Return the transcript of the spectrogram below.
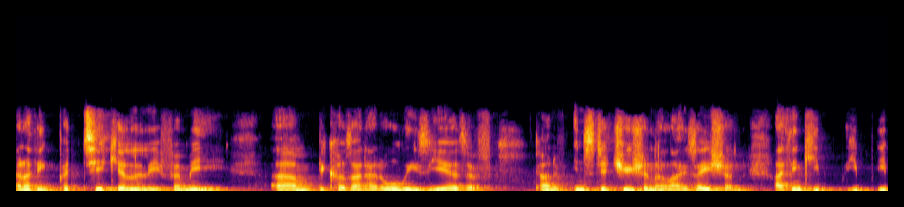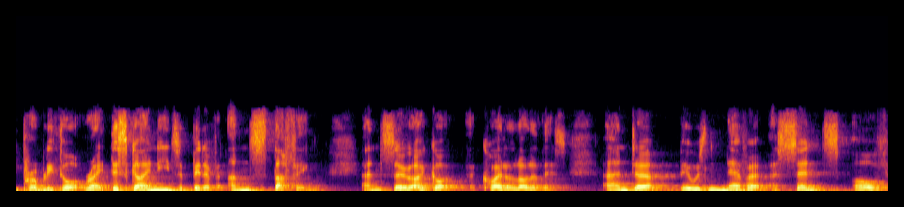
and I think particularly for me, um, because I'd had all these years of kind of institutionalization, I think he, he, he probably thought, right, this guy needs a bit of unstuffing. And so I got quite a lot of this. And uh, there was never a sense of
